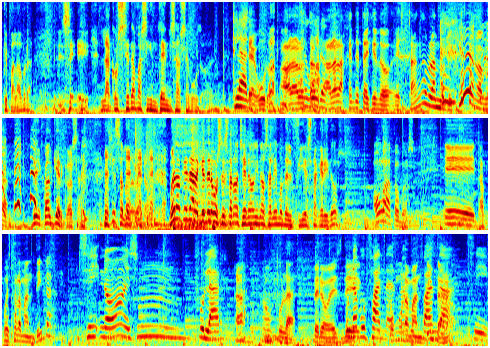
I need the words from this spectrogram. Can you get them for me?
qué palabra. Se- eh, la cosa será más intensa, seguro. ¿eh? Claro. Seguro. Ahora, lo está- Seguro. ahora la gente está diciendo, ¿están hablando de qué están hablando? De cualquier cosa. Eso es lo de menos. Bueno, ¿qué tal? ¿Qué tenemos esta noche? ¿No? Y nos salimos del fiesta, queridos. Hola a todos. Eh, ¿Te has puesto la mantita? Sí, no, es un fular. Ah, un fular. Pero es de una bufanda. es como una, una, mantita, bufanda. Sí,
